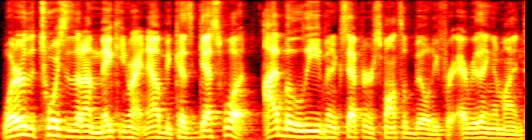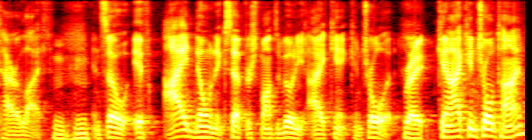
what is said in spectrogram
What are the choices that I'm making right now? Because guess what? I believe in accepting responsibility for everything in my entire life. Mm-hmm. And so if I don't accept responsibility, I can't control it. Right. Can I control time?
